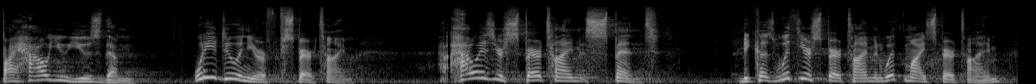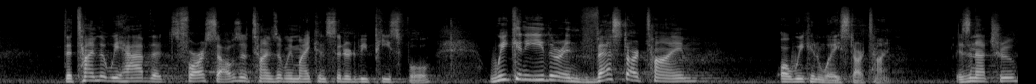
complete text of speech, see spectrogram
by how you use them. What do you do in your spare time? How is your spare time spent? Because with your spare time and with my spare time, the time that we have that's for ourselves, or times that we might consider to be peaceful, we can either invest our time or we can waste our time. Isn't that true?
